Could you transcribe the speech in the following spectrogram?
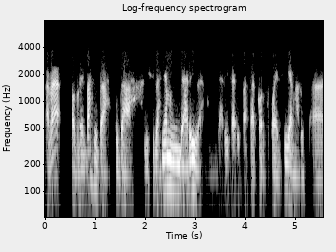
karena pemerintah sudah sudah istilahnya menghindari lah menghindari daripada konsekuensi yang harus uh,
